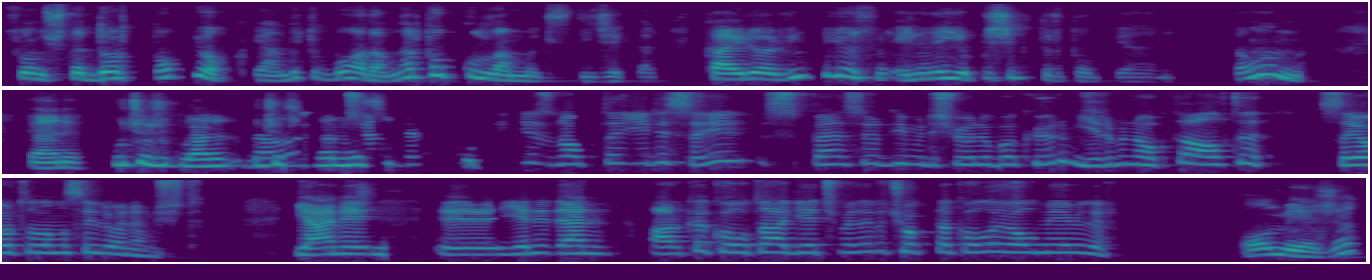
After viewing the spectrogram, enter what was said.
sonuçta dört top yok. Yani bu, bu adamlar top kullanmak isteyecekler. Kyrie Irving biliyorsun eline yapışıktır top yani. Tamam mı? Yani bu çocuklar bu çocuklar nasıl 8.7 sayı Spencer Dinwiddie şöyle bakıyorum 20.6 sayı ortalamasıyla oynamıştı. Yani e, yeniden arka koltuğa geçmeleri çok da kolay olmayabilir. Olmayacak.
